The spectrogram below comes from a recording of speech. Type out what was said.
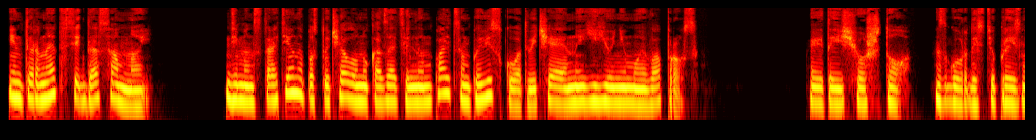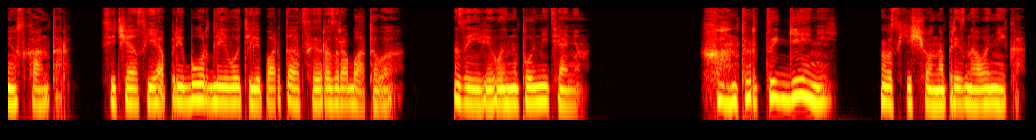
Интернет всегда со мной. Демонстративно постучал он указательным пальцем по виску, отвечая на ее немой вопрос. «Это еще что?» — с гордостью произнес Хантер. «Сейчас я прибор для его телепортации разрабатываю», — заявил инопланетянин. «Хантер, ты гений!» — восхищенно признала Ника.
